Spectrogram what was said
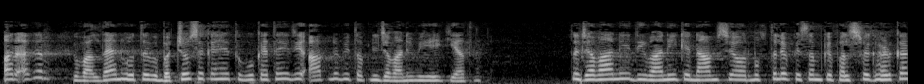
اور اگر والدین ہوتے ہوئے بچوں سے کہیں تو وہ کہتے ہیں جی آپ نے بھی تو اپنی جوانی میں یہی کیا تھا۔ تو جوانی دیوانی کے نام سے اور مختلف قسم کے فلسفے گھڑ کر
